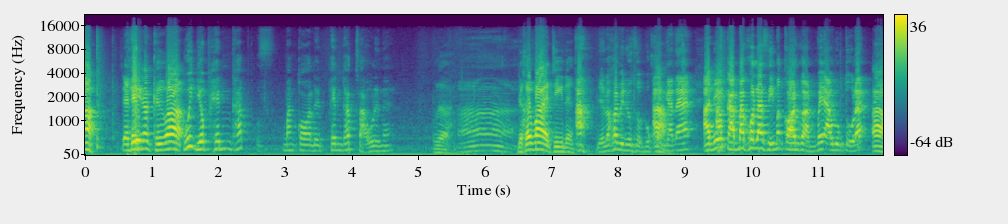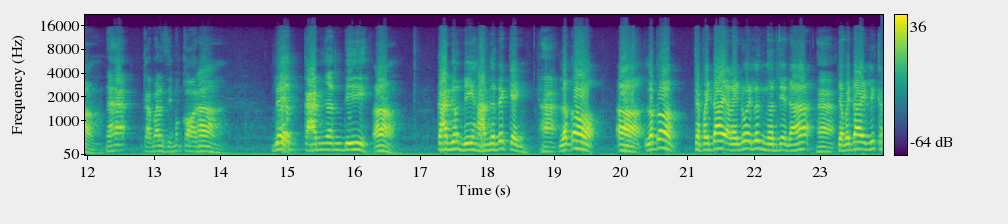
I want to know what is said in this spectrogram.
อะแต่นี่ก็คือว่าอุ้ยเดี๋ยวเพนทับมังกรเลยเพนทับเสาเลยนะ เหรออ่าเดี๋ยวค่อยว่าอีกทีหนึ่ง อะเดี๋ยวเราค่อยไปดูส่วนบุคคลอะกันนะอันนี้เอากลับมาคนราศีมังกรก่อนไม่เอาลุงตู่แล้วอ่านะฮะกลับมาราศีมังกรอ่าเรื่องการเงินดีอ่าการเงินดีหาเงินได้เก่ง ฮะ แล้วก็อ่าแล้วก็จะไปได้อะไรด้วยเรื่องเงินเนี่ยนะฮะฮะจะไปได้ลิข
